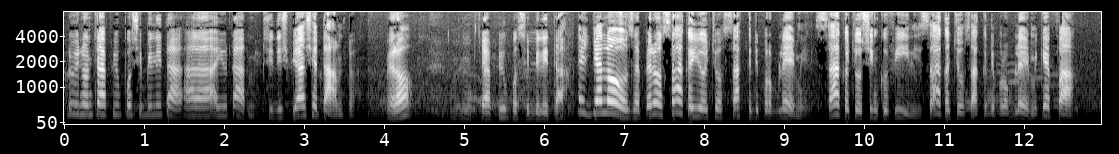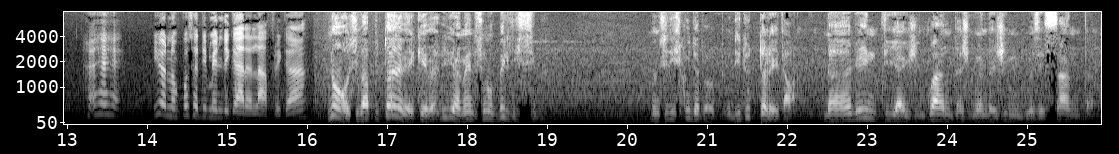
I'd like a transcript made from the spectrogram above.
Lui non ha più possibilità a aiutarmi. Si dispiace tanto, però non c'ha più possibilità. È gelosa, però sa che io ho un sacco di problemi, sa che ho cinque figli, sa che ho un sacco di problemi. Che fa? Eh, io non posso dimenticare l'Africa. eh? No, si va a puttane perché praticamente sono bellissime. Non si discute proprio, di tutte le età, da 20 ai 50, 55, 60.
